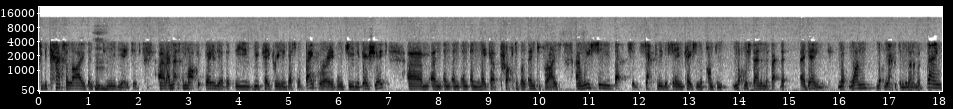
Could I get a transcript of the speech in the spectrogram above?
to be catalyzed and mm. intermediated. Um, and that's the market failure that the UK Green Investment Bank were able to negotiate um, and, and, and, and make a profitable enterprise. And we see that's exactly the same case in the continent, notwithstanding the fact that Again, not one, not the African Development Bank,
